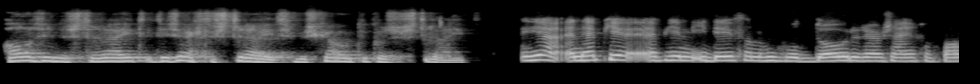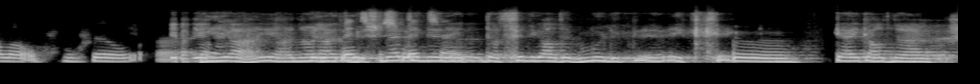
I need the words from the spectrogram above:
alles in de strijd. Het is echt een strijd. Ze beschouwen het ook als een strijd. Ja, en heb je, heb je een idee van hoeveel doden er zijn gevallen? Of hoeveel, uh, ja, ja, ja, nou ja, de besmettingen, dat, dat, vind ik altijd moeilijk. Ik, mm. kijk altijd naar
